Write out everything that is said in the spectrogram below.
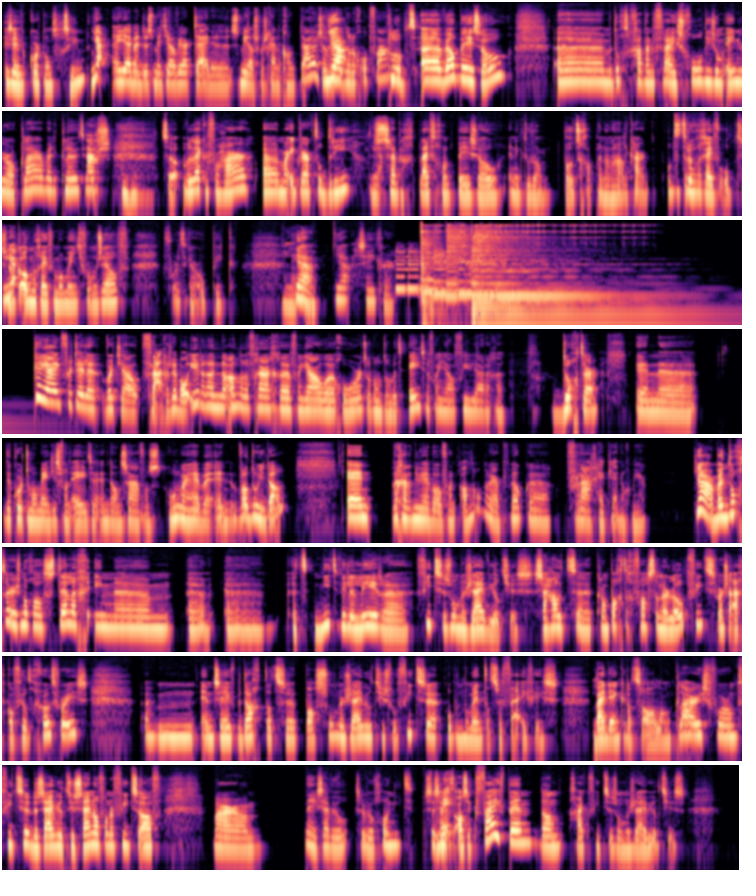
is even kort ons gezien. Ja, en jij bent dus met jouw werktijden smiddags waarschijnlijk gewoon thuis. Of ja, je nog opvang? klopt. Uh, wel BSO. Uh, mijn dochter gaat naar de vrije school. Die is om één uur al klaar bij de kleuters. Ah. Zo, wel lekker voor haar. Maar ik werk tot drie. Dus ja. zij blijft gewoon op BSO. En ik doe dan boodschappen. En dan haal ik haar op de terugweg even op. Dus ja. heb ik ook nog even een momentje voor mezelf. Voordat ik haar oppik. Lekker. Ja, ja, zeker. Kun jij vertellen wat jouw vraag is? We hebben al eerder een andere vraag van jou uh, gehoord rondom het eten van jouw vierjarige dochter. En uh, de korte momentjes van eten en dan s'avonds honger hebben. En wat doe je dan? En we gaan het nu hebben over een ander onderwerp. Welke vraag heb jij nog meer? Ja, mijn dochter is nogal stellig in uh, uh, het niet willen leren fietsen zonder zijwieltjes. Ze houdt uh, krampachtig vast aan haar loopfiets, waar ze eigenlijk al veel te groot voor is. Um, en ze heeft bedacht dat ze pas zonder zijwieltjes wil fietsen op het moment dat ze vijf is. Wij denken dat ze al lang klaar is voor om te fietsen. De zijwieltjes zijn al van haar fiets af. Maar um, nee, zij wil, zij wil gewoon niet. Ze zegt, nee. als ik vijf ben, dan ga ik fietsen zonder zijwieltjes.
